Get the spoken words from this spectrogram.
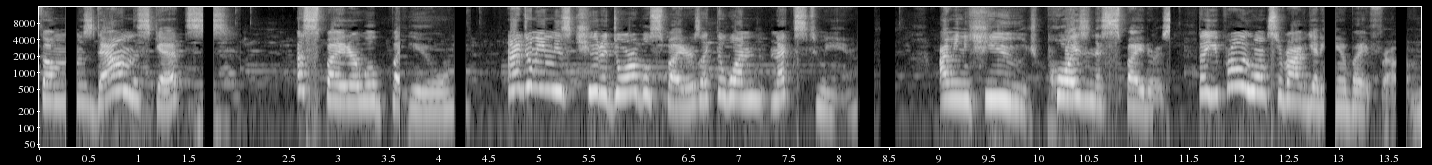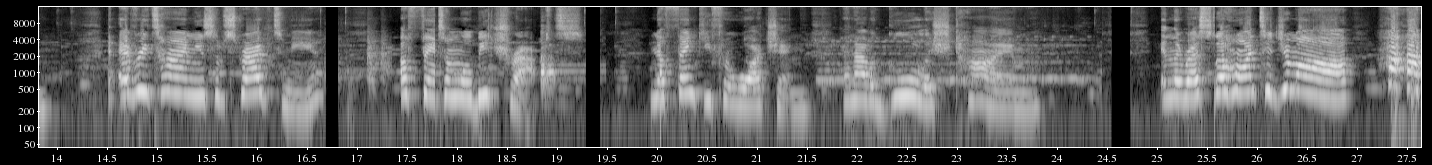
thumbs down this gets, a spider will bite you. These cute adorable spiders like the one next to me. I mean huge, poisonous spiders that you probably won't survive getting a bite from. Every time you subscribe to me, a phantom will be trapped. Now thank you for watching, and have a ghoulish time. In the rest of the Haunted Jamaa! Ha ha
